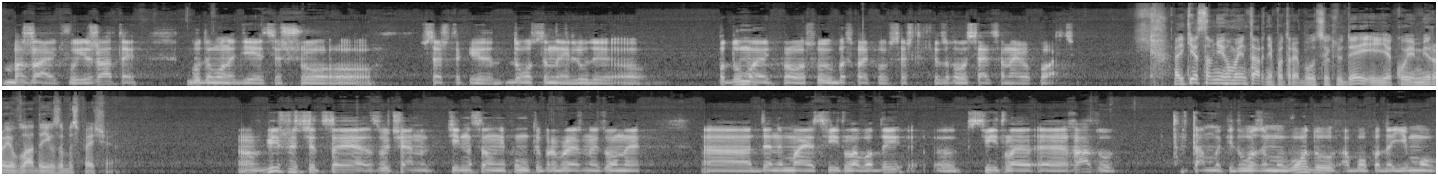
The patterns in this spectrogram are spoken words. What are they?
бажають виїжджати. Будемо надіятися, що е, все ж таки до осени люди подумають про свою безпеку, все ж таки зголосяться на евакуацію. А які основні гуманітарні потреби у цих людей і якою мірою влада їх забезпечує? Е, В більшості це, звичайно, ті населені пункти прибережної зони, е, де немає світла, води, е, світла, газу. Там ми підвозимо воду або подаємо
